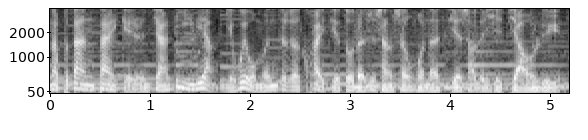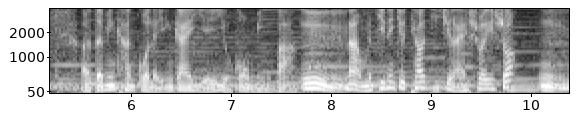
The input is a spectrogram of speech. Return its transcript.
那不但带给人家力量，也为我们这个快节奏的日常生活呢，减少了一些焦虑。呃，德明看过了，应该也有共鸣吧？嗯那我们今天就挑几句来说一说。嗯，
